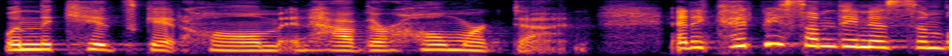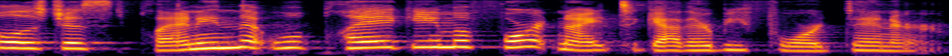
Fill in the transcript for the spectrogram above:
when the kids get home and have their homework done. And it could be something as simple as just planning that we'll play a game of Fortnite together before dinner.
